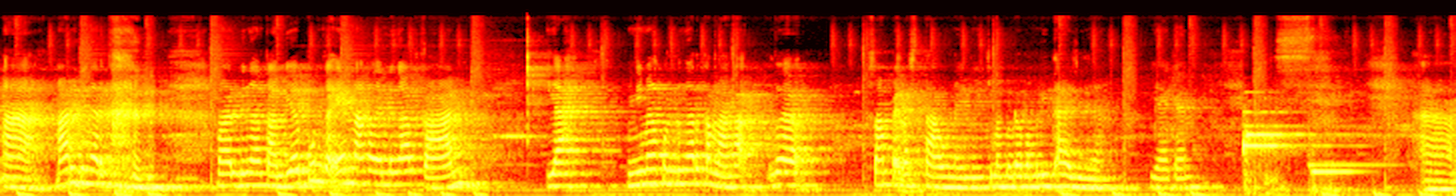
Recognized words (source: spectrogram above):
ah mari dengarkan. Mari dengarkan biarpun gak enak kalian dengarkan. Ya minimal aku dengarkan lah nggak nggak sampai lah setahun ini cuma beberapa menit aja ya kan um,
